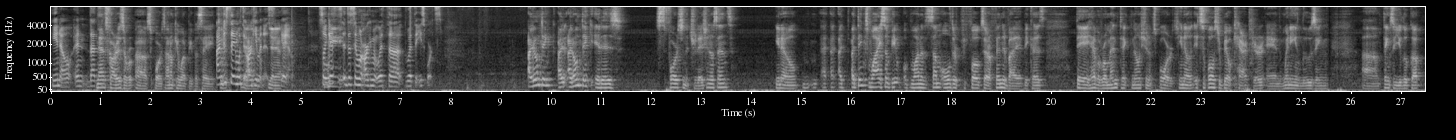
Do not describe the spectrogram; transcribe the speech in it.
You know, and that's. NASCAR is a uh, sports. I don't care what people say. I'm just saying what the Yeah. argument is. Yeah, Yeah, yeah. yeah. So I guess it's a similar argument with the with the esports. I don't think I, I don't think it is sports in the traditional sense. You know, I, I, I think why some people, one of some older folks are offended by it because they have a romantic notion of sports. You know, it's supposed to build character and winning and losing, um, things that you look up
